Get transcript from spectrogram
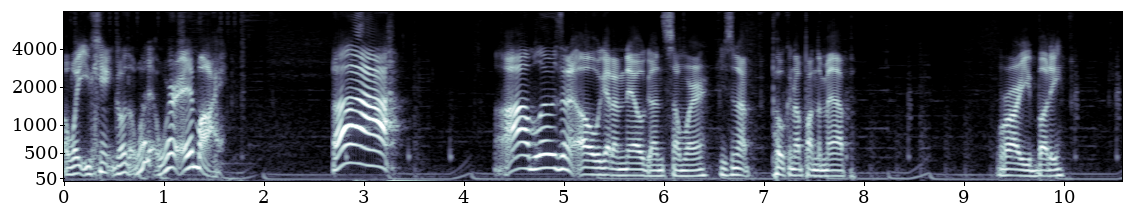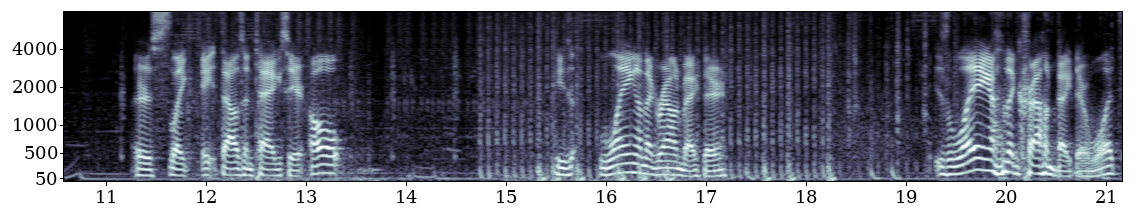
Oh wait, you can't go. Th what? Where am I? Ah! I'm losing it. Oh, we got a nail gun somewhere. He's not poking up on the map. Where are you, buddy? There's like 8,000 tags here. Oh. He's laying on the ground back there. He's laying on the ground back there. What?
